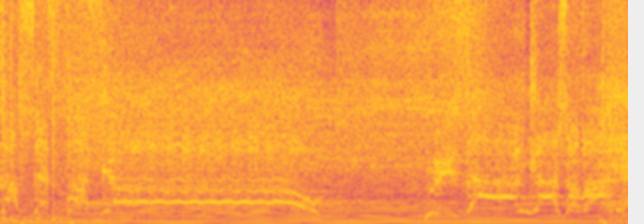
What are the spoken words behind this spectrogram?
Zawsze z pasją і заангажування.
